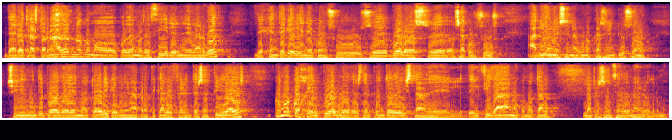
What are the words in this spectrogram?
de aerotrastornados, ¿no? Como podemos decir en el argot, de gente que viene con sus eh, vuelos, o sea, con sus aviones en algunos casos incluso sin ningún tipo de motor y que vienen a practicar diferentes actividades. ¿Cómo coge el pueblo desde el punto de vista del, ciudadano como tal la presencia de un aeródromo?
